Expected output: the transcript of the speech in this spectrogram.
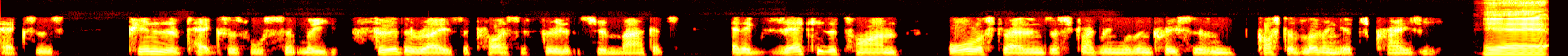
taxes. Punitive taxes will simply further raise the price of food at the supermarkets at exactly the time all Australians are struggling with increases in cost of living. It's crazy. Yeah,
